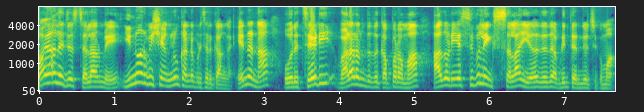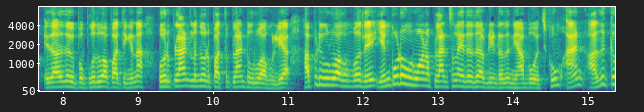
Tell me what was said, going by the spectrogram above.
பயாலஜிஸ்ட் எல்லாருமே இன்னொரு விஷயங்களும் கண்டுபிடிச்சிருக்காங்க. என்னன்னா ஒரு செடி வளர்ந்ததுக்கு அப்புறமா அதோடைய சிபிலிங்ஸ் எல்லாம் எது எது அப்படின்னு தெரிஞ்சு வச்சுக்குமா? ஏதாவது இப்போ பொதுவாக பார்த்தீங்கன்னா ஒரு பிளான்ட்லேருந்து ஒரு பத்து பிளான்ட் உருவாகும் இல்லையா? அப்படி உருவாகும் போது எங்கூட உருவான பிளான் பிளான்ஸ்லாம் எது அப்படின்றத ஞாபகம் வச்சுக்கும். அண்ட் அதுக்கு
